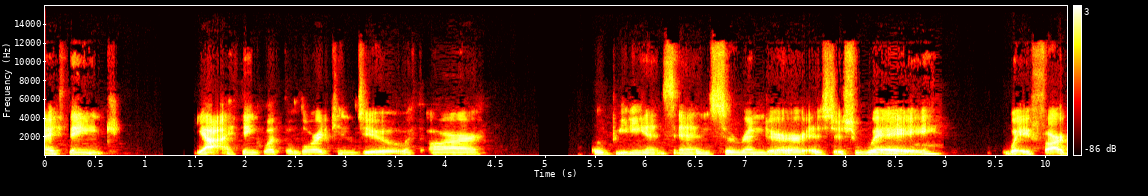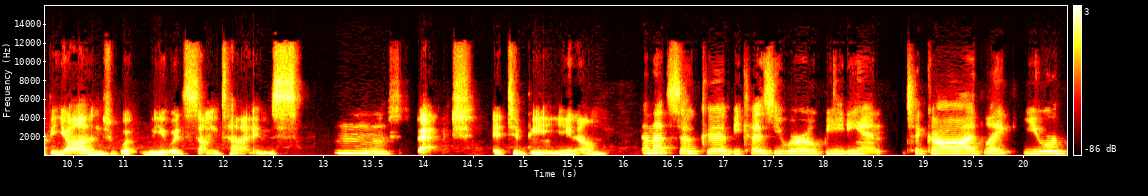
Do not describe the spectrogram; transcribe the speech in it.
I think, yeah, I think what the Lord can do with our obedience and surrender is just way, way far beyond what we would sometimes mm. expect it to be, you know? And that's so good because you were obedient to God, like you were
